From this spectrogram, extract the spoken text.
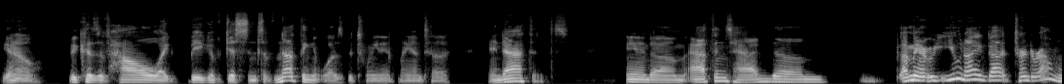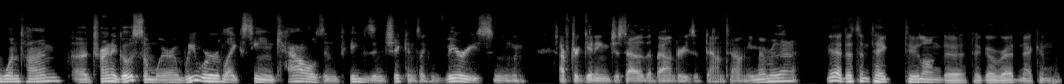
you know, because of how like big of distance of nothing it was between Atlanta and Athens. And um, Athens had, um, I mean, you and I got turned around one time uh, trying to go somewhere, and we were like seeing cows and pigs and chickens like very soon after getting just out of the boundaries of downtown. You remember that? yeah, it doesn't take too long to to go rednecking.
